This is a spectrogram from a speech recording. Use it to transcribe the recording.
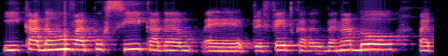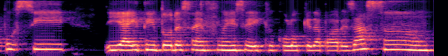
e cada um vai por si, cada é, prefeito, cada governador vai por si, e aí tem toda essa influência aí que eu coloquei da polarização,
